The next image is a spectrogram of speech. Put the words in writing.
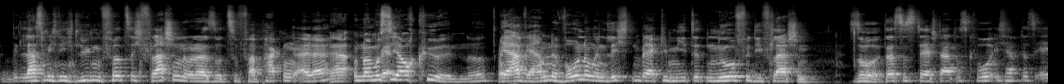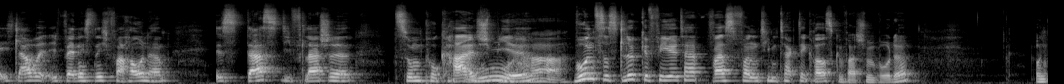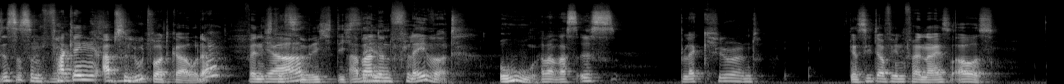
Lass mich nicht lügen, 40 Flaschen oder so zu verpacken, Alter. Ja, und man muss die ja auch kühlen, ne? Ja, wir haben eine Wohnung in Lichtenberg gemietet, nur für die Flaschen. So, das ist der Status quo. Ich habe das, ich glaube, wenn ich es nicht verhauen habe, ist das die Flasche zum Pokalspiel, Oha. wo uns das Glück gefehlt hat, was von Team Taktik rausgewaschen wurde. Und das ist ein fucking Absolut-Wodka, oder? Wenn ich das so richtig aber sehe. einen Flavored. Oh, Aber was ist Black Currant? das sieht auf jeden Fall nice aus.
